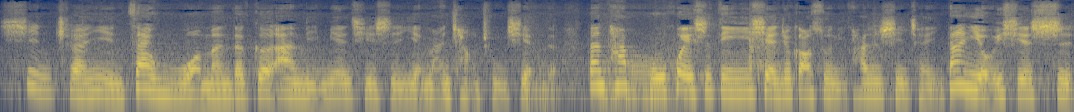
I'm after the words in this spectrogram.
性成瘾在我们的个案里面其实也蛮常出现的，但他不会是第一线就告诉你他是性成瘾，但有一些是，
